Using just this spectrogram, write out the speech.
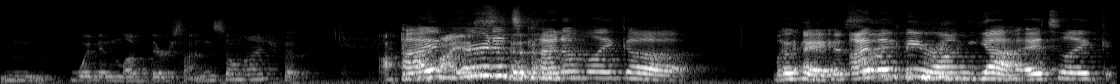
m- women love their sons so much, but I think I'm I've heard it's kind of like a like okay, I might be wrong. Yeah, it's like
